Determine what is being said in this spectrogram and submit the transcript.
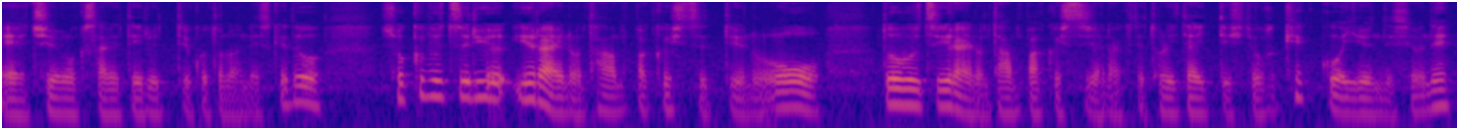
えー、注目されているっていうことなんですけど植物由来のタンパク質っていうのを動物由来のタンパク質じゃなくて取りたいっていう人が結構いるんですよね。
